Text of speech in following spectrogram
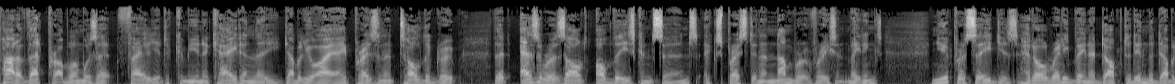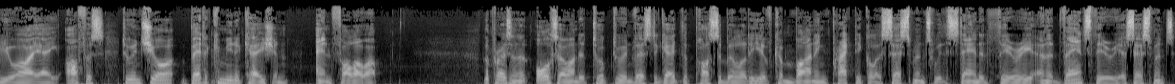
Part of that problem was a failure to communicate, and the WIA president told the group that as a result of these concerns, expressed in a number of recent meetings, new procedures had already been adopted in the WIA office to ensure better communication and follow up. The President also undertook to investigate the possibility of combining practical assessments with standard theory and advanced theory assessments,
